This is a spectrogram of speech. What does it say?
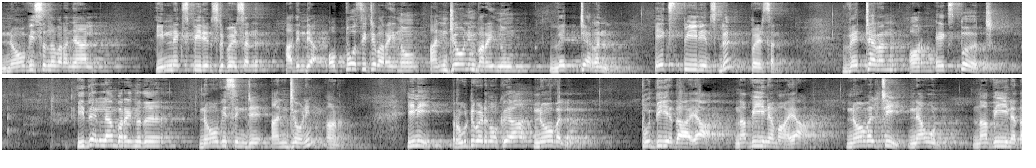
നോവിസ് എന്ന് പറഞ്ഞാൽ ഇൻഎക്സ്പീരിയൻസ്ഡ് പേഴ്സൺ അതിന്റെ ഒപ്പോസിറ്റ് പറയുന്നു. അന്റോണിം പറയുന്നു. Veteran experienced person veteran or expert ഇതെല്ലാം പറയുന്നത് നോവിസിന്റെ അന്റോണിം ആണ്. ഇനി റൂട്ട് വേർഡ് നോക്കുക. നോവൽ. പുതിയതായ നവീനമായ. നോവൽറ്റി നൗൺ നവീനത.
